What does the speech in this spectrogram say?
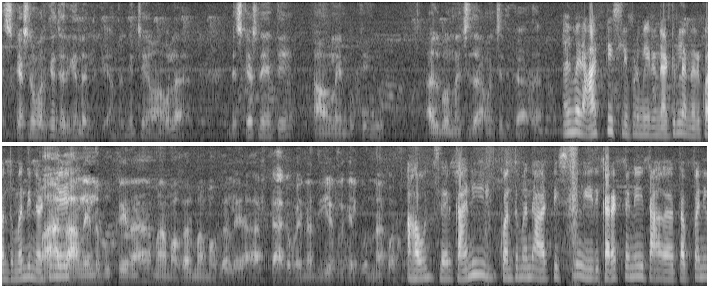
డిస్కషన్ వరకే జరిగింది అది అంతకుమించి ఏమో అవలే. డిస్కషన్ ఏంటి? Online booking. అది మంచిదా? మంచిది కాదా? అది మరి ఆర్టిస్టులు ఇప్పుడు మీరు నటులు అన్నారు. కొంతమంది నటులే మాకు ఆన్లైన్లో బుక్ అయినా మా మొఖాలు మా మొఖాలే. అట్లా కాకపోయినా థియేటర్కి వెళ్ళి కొన్నా కొనుక్కో అవును సార్. కానీ కొంతమంది ఆర్టిస్టులు ఇది కరెక్ట్ అని తప్పని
